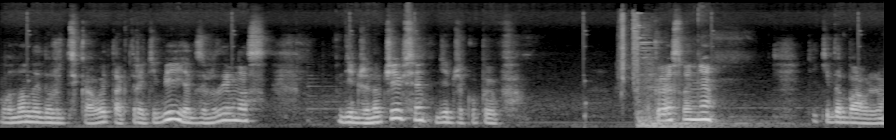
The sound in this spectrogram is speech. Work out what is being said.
воно не дуже цікаво. І так, третій бій, як завжди в нас. Діджи навчився, Діджи купив креслення. Тільки добавлю.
